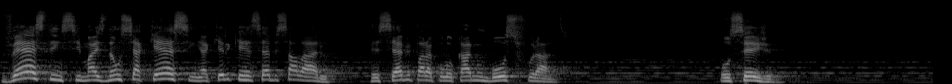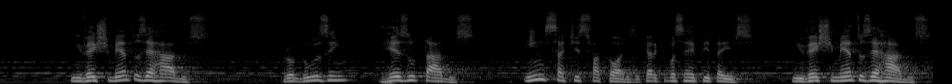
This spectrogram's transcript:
Vestem-se, mas não se aquecem. Aquele que recebe salário, recebe para colocar num bolso furado. Ou seja, investimentos errados produzem resultados insatisfatórios. Eu quero que você repita isso. Investimentos errados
